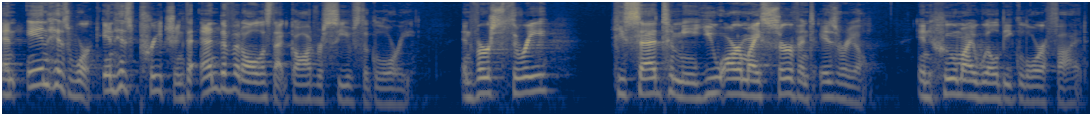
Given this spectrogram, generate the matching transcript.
And in his work, in his preaching, the end of it all is that God receives the glory. In verse 3, he said to me, You are my servant Israel, in whom I will be glorified.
